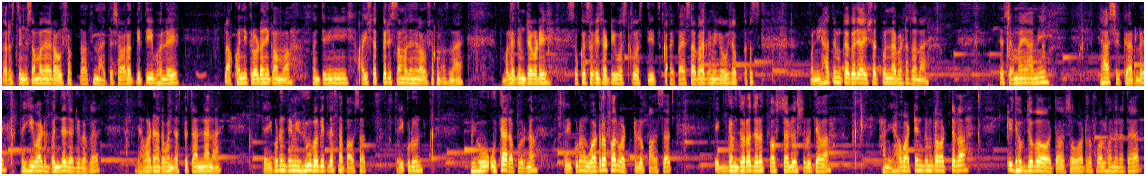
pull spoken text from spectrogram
तरच तुम्ही समाधानी राहू शकतात. नाही तर शहरात किती भले लाखोंनी करोडांनी कमवा पण तुम्ही आयुष्यात कधीच समाधानी राहू शकणार नाही. भले तुमच्याकडे सुखसोयीसाठी वस्तू असतील काय काय सगळं तुम्ही घेऊ शकतास. पण ह्या तुमका कधी आयुष्यात पुन्हा भेटायचा नाही. त्याच्यामुळे आम्ही ह्या स्वीकारलं तर ही वाट बंद झाली बघा. ह्या वाटेनं आता पण जास्त चालणार नाही. तर इकडून तुम्ही व्ह्यू बघितलास ना पावसात? तर इकडून व्ह्यू उतारा पूर्ण. तर इकडून वॉटरफॉल वाटतलो पावसात. एकदम जोरात जोरात पाऊस चालू असतो तेव्हा. आणि ह्या वाटेन तुमका वाटतला की धबधबा होता. असं वॉटरफॉल होणार तयार.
